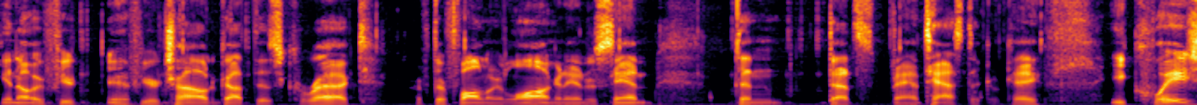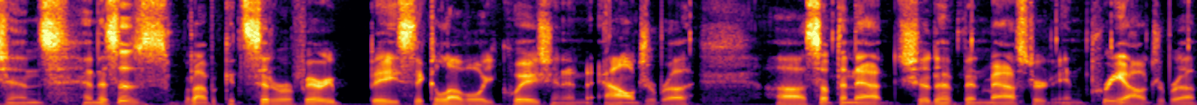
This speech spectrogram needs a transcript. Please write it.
you know, if your if your child got this correct, if they're following along and they understand, then that's fantastic, okay? Equations, and this is what I would consider a very basic level equation in algebra, uh, something that should have been mastered in pre-algebra,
